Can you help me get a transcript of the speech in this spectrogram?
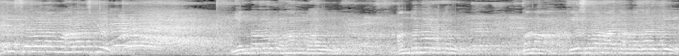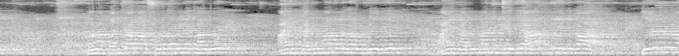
జై సేవాలాల్ మహారాజ్ కి ఎందరో మహానుభావులు అందులో ఒకరు మన కేశవ నాయక్ అన్నగారికి మన బంజారా సోదరులే కాదు ఆయనకు అభిమానులుగా ఉండేది ఆయన అభిమానించేది ఆత్మీయులుగా దేవుడుగా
